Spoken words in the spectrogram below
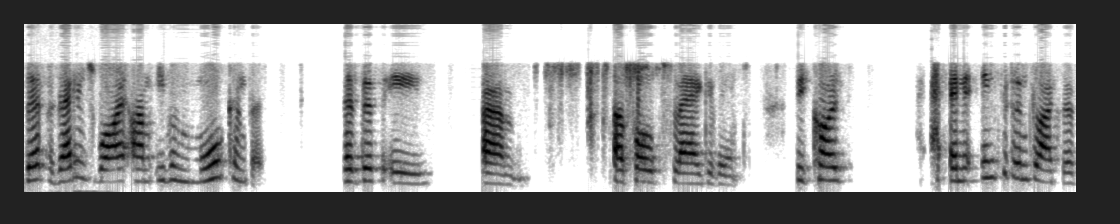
that that is why I'm even more convinced that this is um, a false flag event because an incident like this,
